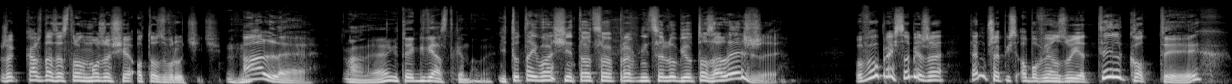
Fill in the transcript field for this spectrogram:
że każda ze stron może się o to zwrócić. Ale Ale tutaj gwiazdkę mamy. i tutaj właśnie to, co prawnicy lubią, to zależy. Bo wyobraź sobie, że ten przepis obowiązuje tylko tych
